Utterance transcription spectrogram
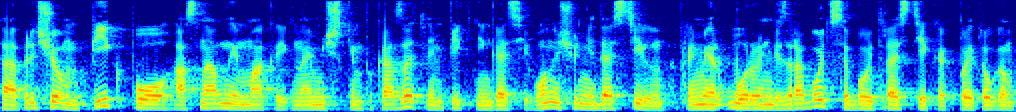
А, Причем пик по основным макроэкономическим показателям, пик негатив, он еще не достигнут. Например, уровень безработицы будет расти как по итогам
